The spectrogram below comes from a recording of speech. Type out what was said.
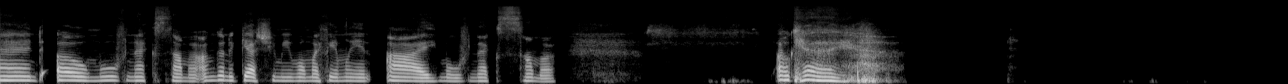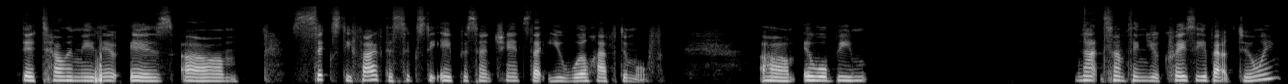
and oh move next summer? I'm going to guess you mean will my family and I move next summer? Okay. They're telling me there is um 65 to 68% chance that you will have to move. Um, it will be not something you're crazy about doing,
